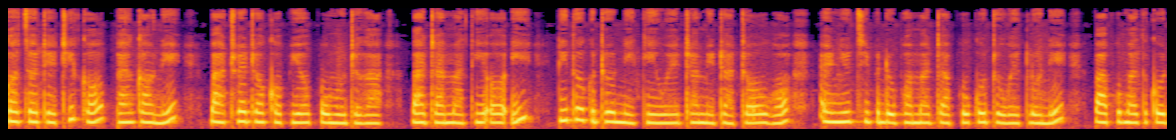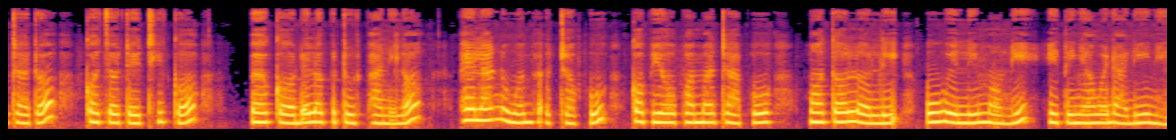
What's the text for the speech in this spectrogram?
ကောကြတဲ့ထိကဘန်ကောက်နေပါထွဲတော့ကိုပီယောပုံမှုတကပါတာမတီယောဤတီတော့ကတိုနေကေဝဲတမီတာတော့ဟောအန်ယူချီပဒိုဖမတာဖို့ကိုတိုဝဲကလို့နေပါဖမတကိုတာတော့ကောကြတဲ့ထိကဘကောဒလပတူဖာနေလော ဖဲလာနိုဝင်ဘာအတော့ဘူးကော်ပီယိုဖမတာဖို့မော်တော်လော်လီဦးဝေလင်းမောင်နေဟေတင်ညာဝဲတာဒီနေ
